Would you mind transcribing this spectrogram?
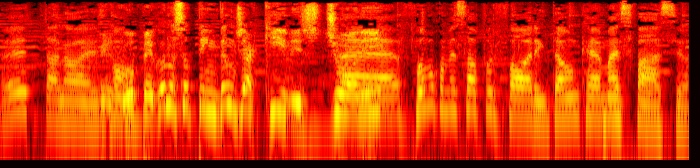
Eita, nós. Pegou, Bom, pegou no seu tendão de Aquiles, Johnny. É, vamos começar por fora, então, que é mais fácil.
